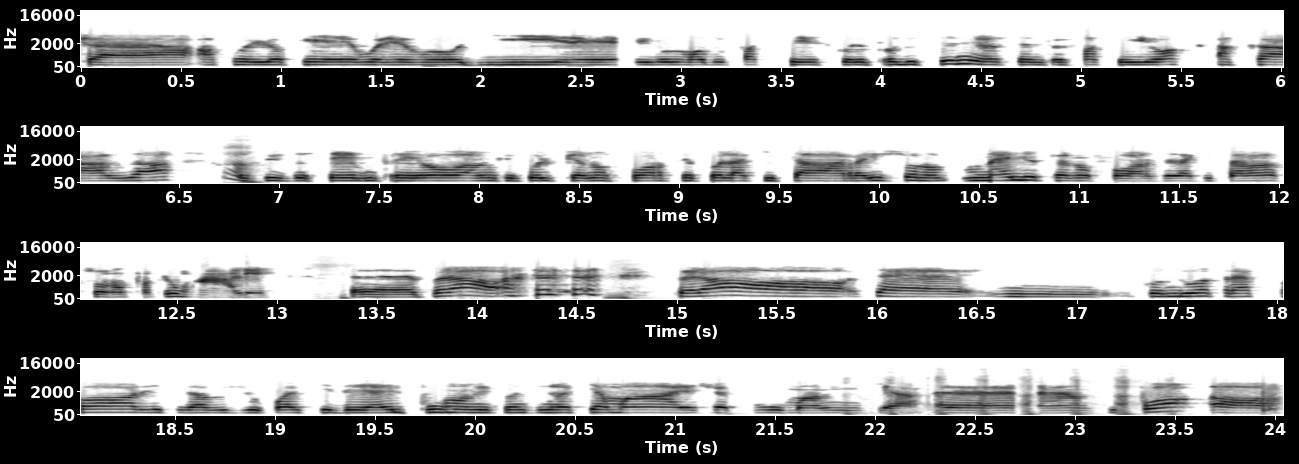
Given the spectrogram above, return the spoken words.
cioè a quello che volevo dire in un modo pazzesco. Le produzioni le ho sempre fatte io a, a casa, ah. ho scritto sempre io anche col pianoforte e con la chitarra. Io sono meglio il pianoforte, la chitarra sono proprio male, eh, però, però cioè, mh, con due o tre accordi ti davo giù qualche idea. Il Puma mi continua a chiamare, cioè Puma, minchia, eh, non si può. Oh.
